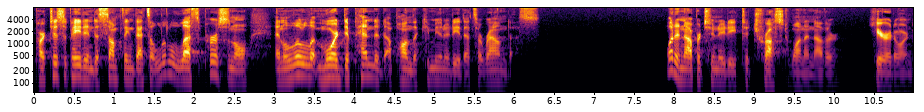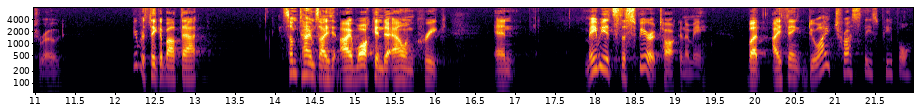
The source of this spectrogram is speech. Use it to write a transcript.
participate into something that's a little less personal and a little more dependent upon the community that's around us. What an opportunity to trust one another here at Orange Road. You ever think about that? Sometimes I, I walk into Alum Creek and maybe it's the Spirit talking to me, but I think, do I trust these people?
